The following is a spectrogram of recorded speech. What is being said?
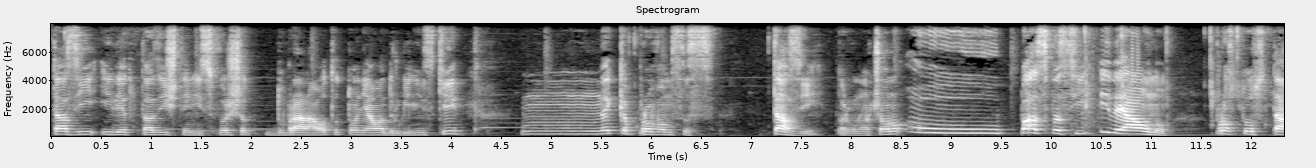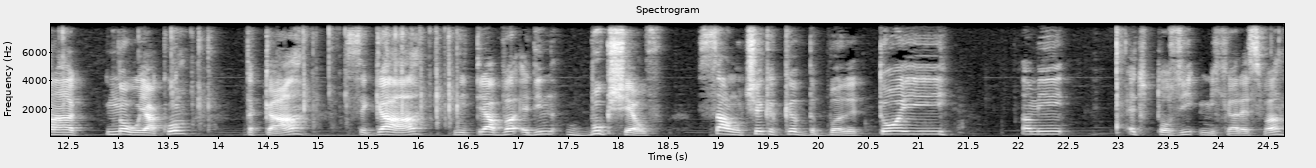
тази или ето тази ще ни свършат добра работа, то няма други ниски. Нека пробвам с тази първоначално. О, пасва си идеално. Просто стана много яко. Така, сега ни трябва един букшелф. Само че какъв да бъде той... Ами, ето този ми харесва.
